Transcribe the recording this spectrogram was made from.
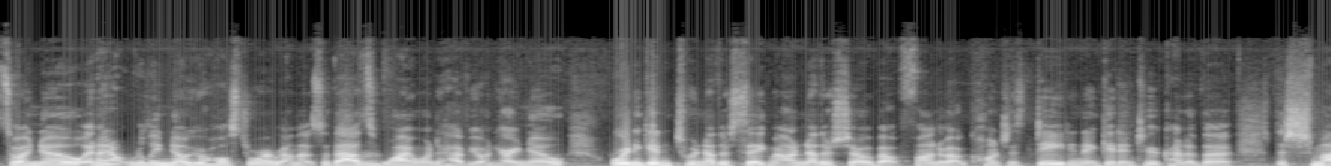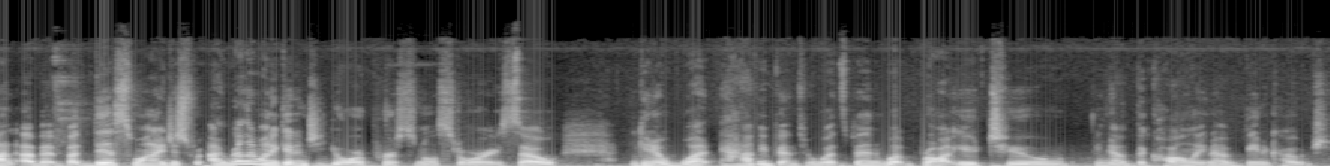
So I know, and I don't really know your whole story around that. So that's sure. why I wanted to have you on here. I know we're going to get into another segment on another show about fun, about conscious dating, and get into kind of the the schmut of it. But this one, I just, I really want to get into your personal story. So you know, what have you been through? What's been what brought you to you know the calling of being a coach?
